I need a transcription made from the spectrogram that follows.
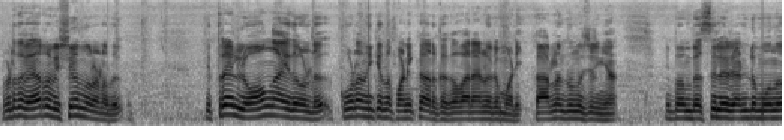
ഇവിടുത്തെ വേറൊരു വിഷയം എന്ന് പറയുന്നത് ഇത്രയും ലോങ് ആയതുകൊണ്ട് കൂടെ നിൽക്കുന്ന പണിക്കാർക്കൊക്കെ വരാനൊരു മടി. കാരണം എന്താണെന്ന് വെച്ച് കഴിഞ്ഞാൽ ഇപ്പം ബസ്സിൽ രണ്ട് മൂന്ന്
